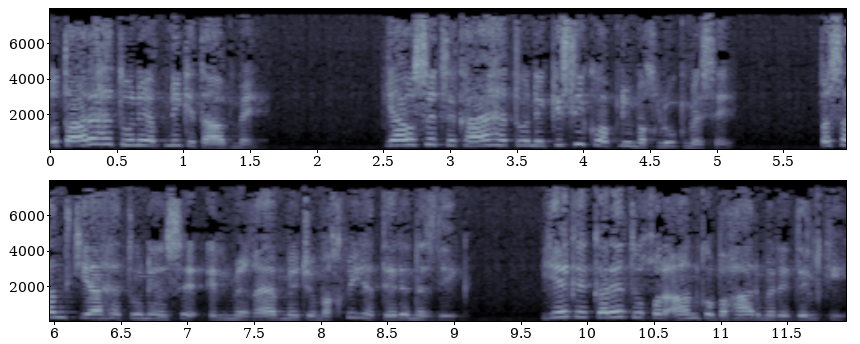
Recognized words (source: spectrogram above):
اتارا ہے تو نے اپنی کتاب میں، یا اسے سکھایا ہے تو نے کسی کو اپنی مخلوق میں سے۔ پسند کیا ہے تو نے اسے علم غیب میں جو مخفی ہے تیرے نزدیک۔ یہ کہ کرے تو قرآن کو بہار میرے دل کی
